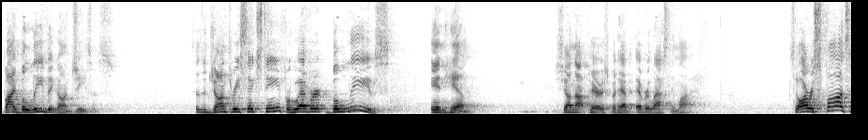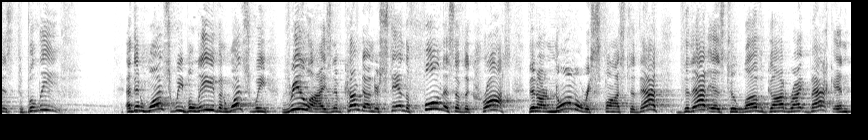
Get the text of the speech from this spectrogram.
by believing on Jesus. It says in John 3:16, for whoever believes in him shall not perish but have everlasting life. So our response is to believe. And then once we believe and once we realize and have come to understand the fullness of the cross, then our normal response to that, to that is to love God right back and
